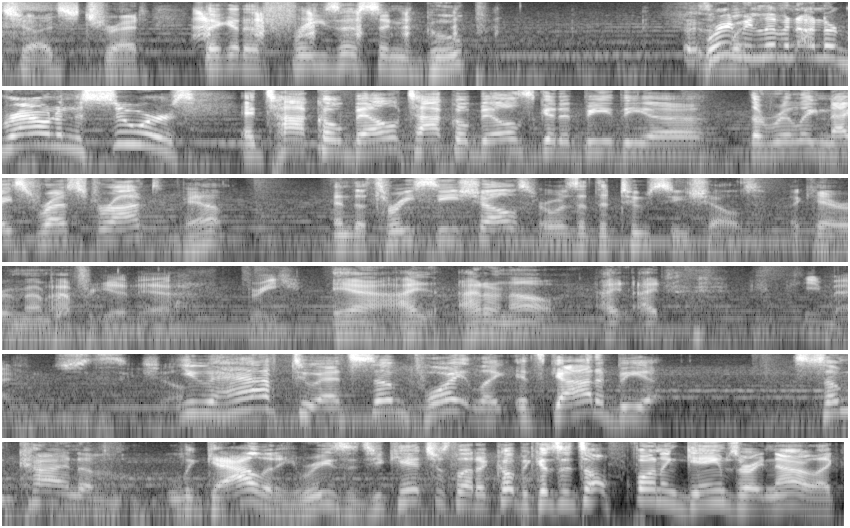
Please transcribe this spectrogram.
Judge Dredd? They're to freeze us in goop. We're to be living underground in the sewers. And Taco Bell, Taco Bell's going to be the uh, the really nice restaurant. Yep. And the three seashells, or was it the two seashells? I can't remember. I forget. Yeah. Three. Yeah, I I don't know. I, I Can you imagine? You have to at some point. Like it's got to be some kind of legality reasons. You can't just let it go because it's all fun and games right now. Like,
